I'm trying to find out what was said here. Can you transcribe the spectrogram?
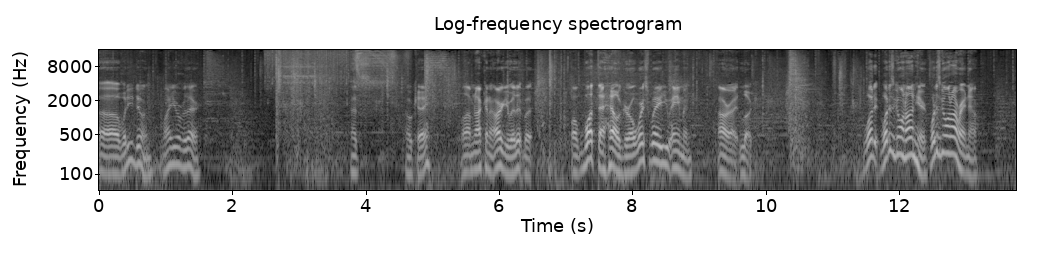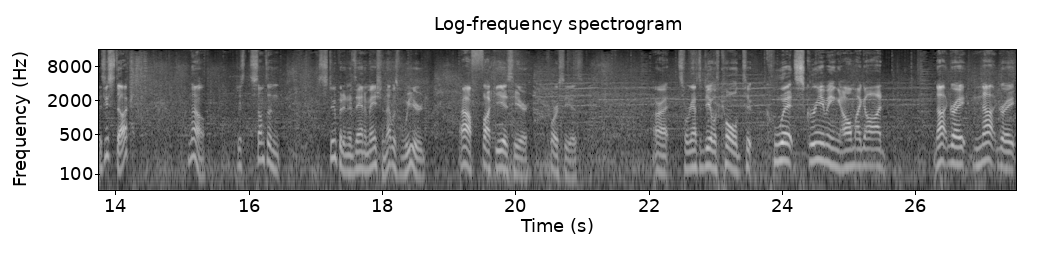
Uh, what are you doing? Why are you over there? That's... okay. Well, I'm not going to argue with it, but... Well, what the hell, girl? Which way are you aiming? Alright, look. What What is going on here? What is going on right now? Is he stuck? No. Just something stupid in his animation. That was weird. Oh, fuck, he is here. Of course he is. Alright, so we're gonna have to deal with cold, too. Quit screaming! Oh my god! Not great, not great,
